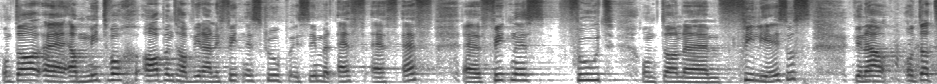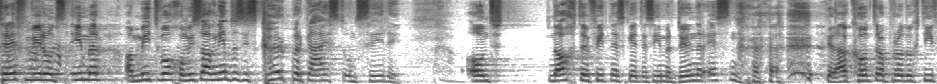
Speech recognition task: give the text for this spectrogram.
und da äh, am Mittwochabend haben wir eine Fitness Group, ist immer FFF, äh, Fitness, Food und dann ähm, viel Jesus. Genau. Und da treffen wir uns immer am Mittwoch und wir sagen immer, das ist Körper, Geist und Seele. Und nach dem Fitness geht es immer Döner essen. genau, kontraproduktiv.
